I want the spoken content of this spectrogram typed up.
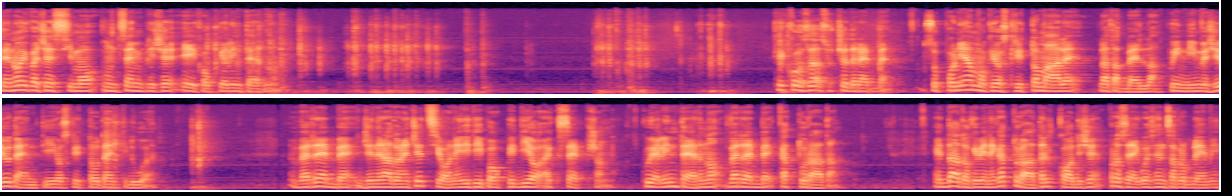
Se noi facessimo un semplice eco qui all'interno. Che cosa succederebbe? Supponiamo che ho scritto male la tabella, quindi invece di utenti ho scritto utenti 2. Verrebbe generata un'eccezione di tipo PDO exception, qui all'interno verrebbe catturata. E dato che viene catturata il codice prosegue senza problemi.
